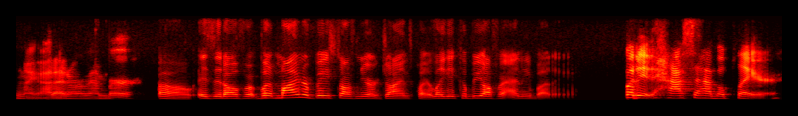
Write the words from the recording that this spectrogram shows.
Oh my god, I don't remember. Oh, is it over? But mine are based off New York Giants player. Like it could be off of anybody. But it has to have a player.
